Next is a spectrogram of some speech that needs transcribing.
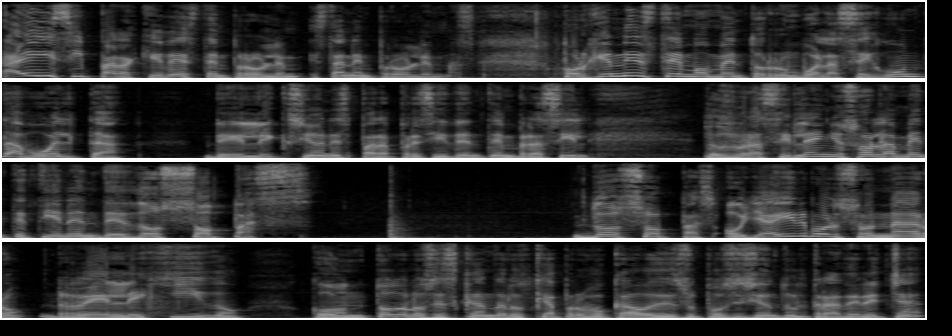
Ahí sí, para que vea, están en, están en problemas. Porque en este momento, rumbo a la segunda vuelta de elecciones para presidente en Brasil, los brasileños solamente tienen de dos sopas. Dos sopas. O Jair Bolsonaro, reelegido con todos los escándalos que ha provocado desde su posición de ultraderecha,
